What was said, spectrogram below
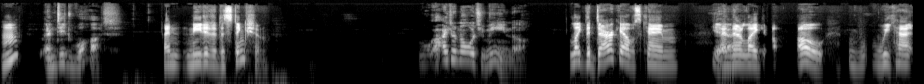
Hmm? And did what? And needed a distinction. I don't know what you mean though. Like the Dark Elves came Yeah. and they're like, oh, we can't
